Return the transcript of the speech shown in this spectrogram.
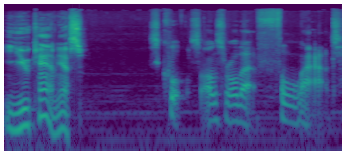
You can, yes. It's cool. So I'll just roll that flat.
